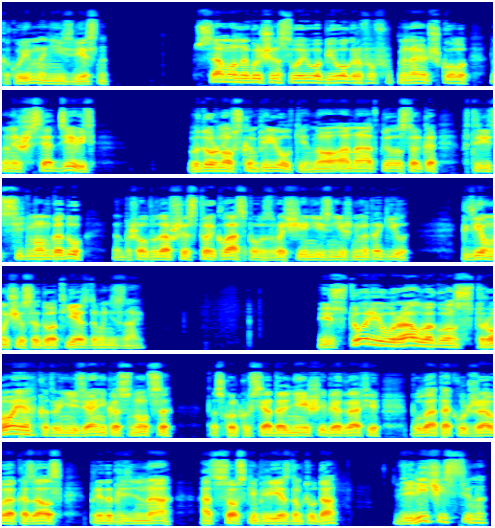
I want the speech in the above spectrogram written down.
какую именно неизвестно. Сам он и большинство его биографов упоминают школу номер 69 в Дурновском переулке, но она открылась только в 1937 году, он пошел туда в шестой класс по возвращении из Нижнего Тагила. Где он учился до отъезда, мы не знаем. История Урал-вагонстроя, которой нельзя не коснуться, поскольку вся дальнейшая биография Булата Куджавы оказалась предопределена отцовским переездом туда, величественно,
